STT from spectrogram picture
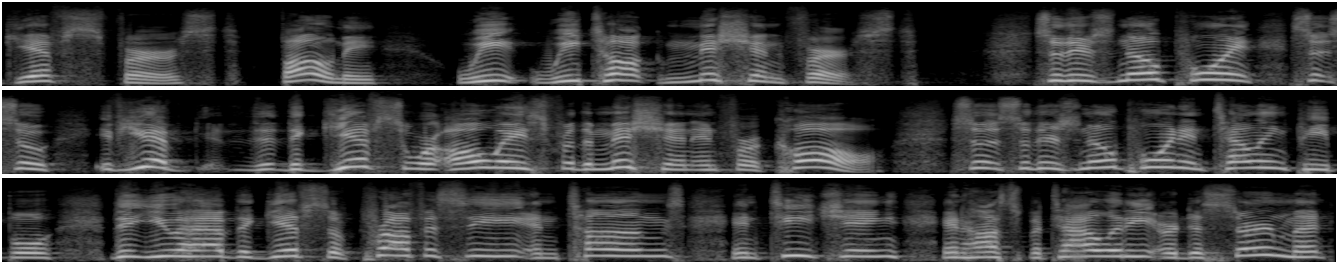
gifts first. Follow me. We we talk mission first. So there's no point. So, so if you have the, the gifts were always for the mission and for a call. So, so there's no point in telling people that you have the gifts of prophecy and tongues and teaching and hospitality or discernment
